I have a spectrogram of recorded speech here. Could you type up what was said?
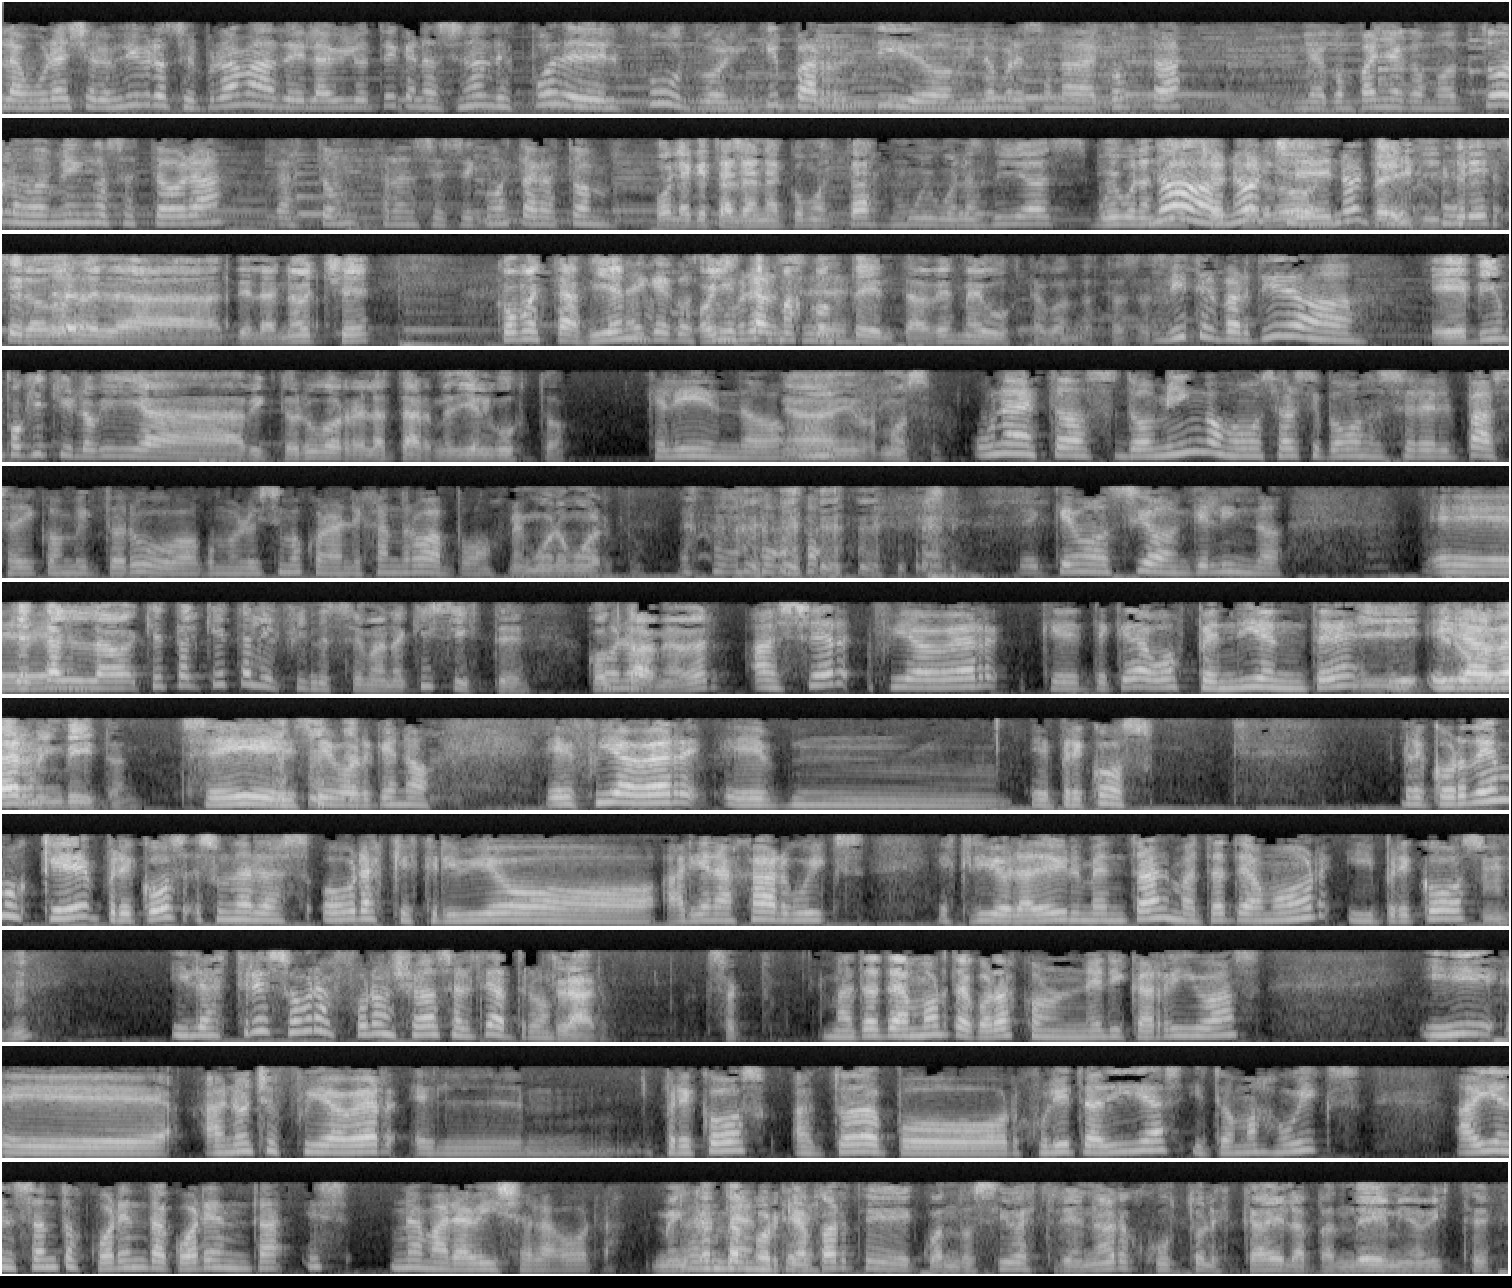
La Muralla de los Libros, el programa de la Biblioteca Nacional después del fútbol. ¡Qué partido! Mi nombre es Ana Costa y me acompaña como todos los domingos hasta ahora Gastón Francese. ¿Cómo estás, Gastón? Hola, ¿qué tal, Ana? ¿Cómo estás? Muy buenos días. Muy buenas No, noches, noche, perdón. noche. 23.02 de la, de la noche. ¿Cómo estás? ¿Bien? Hay que Hoy estás más contenta, ¿ves? Me gusta cuando estás así. ¿Viste el partido? Eh, vi un poquito y lo vi a Víctor Hugo relatar, me di el gusto. Qué lindo. Ay, Un- hermoso. Uno de estos domingos vamos a ver si podemos hacer el pase ahí con Víctor Hugo, como lo hicimos con Alejandro Apo. Me muero muerto. Qué emoción, qué lindo. Eh, ¿Qué tal, la- qué tal, qué tal el fin de semana? ¿Qué hiciste? Contame, Bueno, a ver. Ayer fui a ver que te queda vos pendiente Y i- quiero ir a ver. si me invitan. Sí, sí, ¿por qué no? Eh, fui a ver eh, mm, eh, Precoz. Recordemos que Precoz es una de las obras que escribió Ariana Harwicz. Escribió La débil mental, Matate amor y Precoz. Y las tres obras fueron llevadas al teatro. Claro, exacto. Matate amor, ¿te acordás? Con Erika Rivas. Y eh, anoche fui a ver el mm, Precoz, actuada por Julieta Díaz y Tomás Wicks, ahí en Santos 4040. Es una maravilla la obra. Me encanta realmente. porque aparte cuando se iba a estrenar justo les cae la pandemia, ¿viste?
